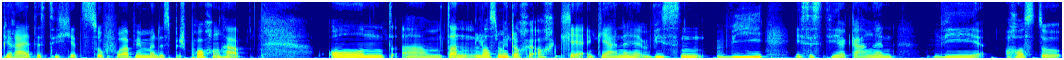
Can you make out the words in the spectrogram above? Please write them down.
bereitest dich jetzt so vor, wie wir das besprochen haben und ähm, dann lass mich doch auch gerne wissen, wie ist es dir ergangen, wie hast du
